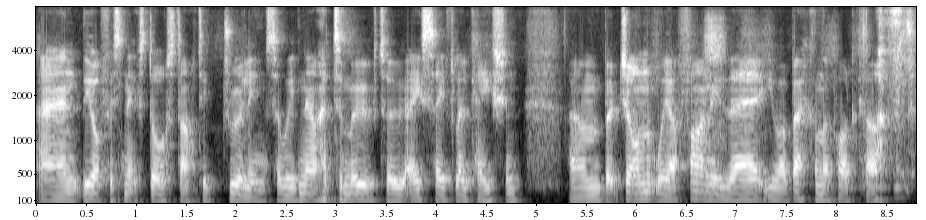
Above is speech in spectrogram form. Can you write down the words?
and the office next door started drilling. So we've now had to move to a safe location. Um, but John, we are finally there. You are back on the podcast,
